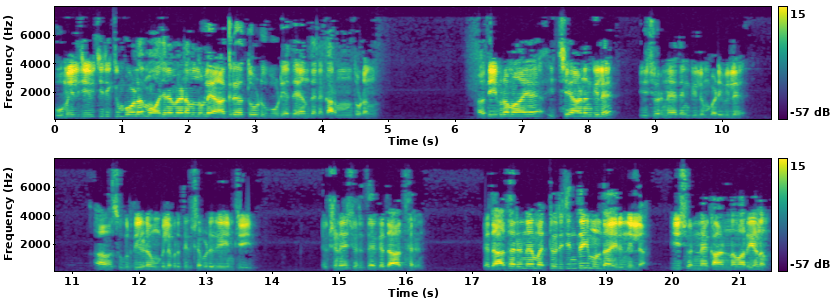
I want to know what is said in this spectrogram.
ഭൂമിയിൽ ജീവിച്ചിരിക്കുമ്പോൾ മോചനം വേണമെന്നുള്ള ആഗ്രഹത്തോടുകൂടി അദ്ദേഹം തന്നെ കർമ്മം തുടങ്ങും. അത് തീവ്രമായ ഇച്ഛയാണെങ്കിൽ ഈശ്വരൻ ഏതെങ്കിലും വടിവിൽ ആ സുഹൃതിയുടെ മുമ്പിൽ പ്രത്യക്ഷപ്പെടുകയും ചെയ്യും. ദക്ഷിണേശ്വരത്തെ ഗദാധരൻ. ഗദാധരന് മറ്റൊരു ചിന്തയും ഉണ്ടായിരുന്നില്ല. ഈശ്വരനെ കാണണം അറിയണം.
